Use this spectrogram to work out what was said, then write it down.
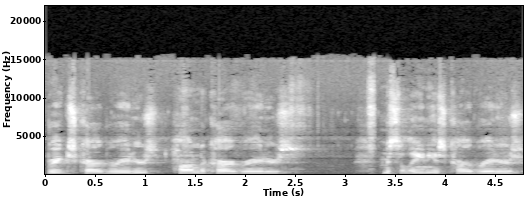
Briggs carburetors, Honda carburetors, miscellaneous carburetors,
